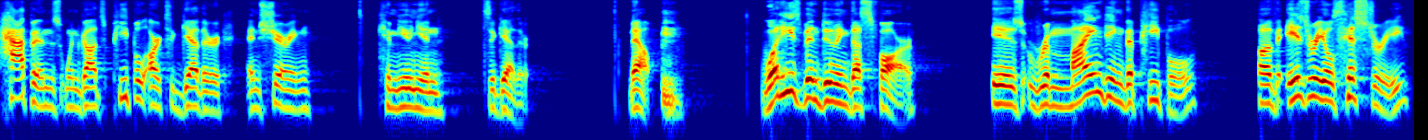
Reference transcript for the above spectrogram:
happens when God's people are together and sharing communion together. Now, what he's been doing thus far is reminding the people of Israel's history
